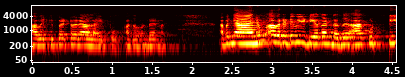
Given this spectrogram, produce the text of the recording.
അവരിൽപ്പെട്ട ഒരാളായി പോകും അതുകൊണ്ട് തന്നെ. അപ്പം ഞാനും അവരുടെ വീഡിയോ കണ്ടത് ആ കുട്ടി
